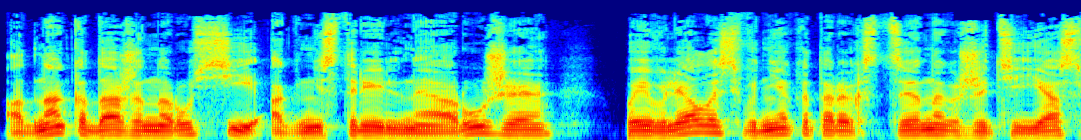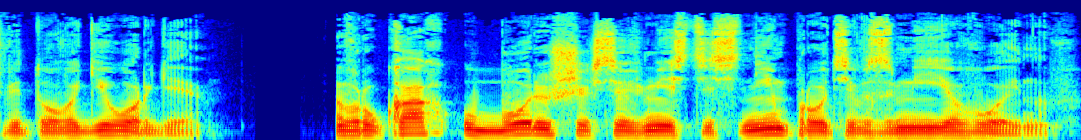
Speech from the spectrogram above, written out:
Однако даже на Руси огнестрельное оружие появлялось в некоторых сценах жития святого Георгия, в руках у борющихся вместе с ним против змея воинов.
